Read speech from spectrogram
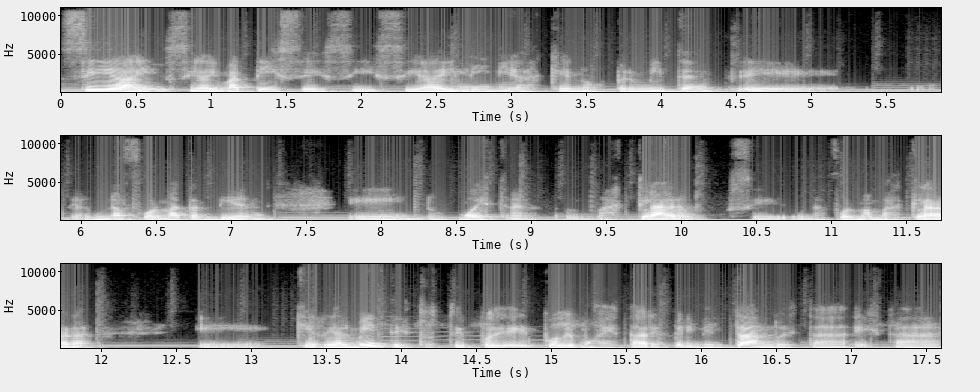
Si hay, si hay matices, si, si hay líneas que nos permiten eh, de alguna forma también eh, nos muestran más claro, de una forma más clara, que realmente esto puede, podemos estar experimentando esta, esta,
